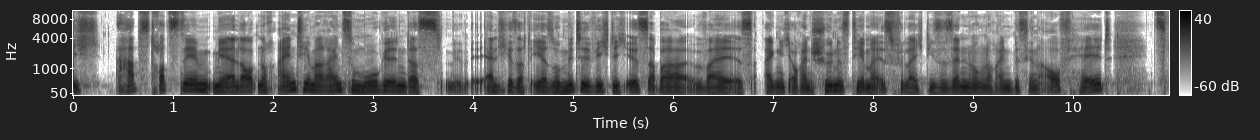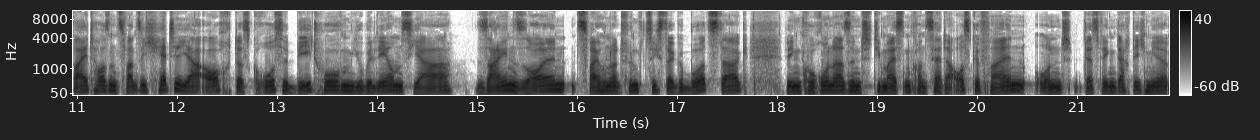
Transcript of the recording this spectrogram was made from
Ich habe es trotzdem mir erlaubt, noch ein Thema reinzumogeln, das ehrlich gesagt eher so mittelwichtig ist, aber weil es eigentlich auch ein schönes Thema ist, vielleicht diese Sendung noch ein bisschen aufhält. 2020 hätte ja auch das große Beethoven-Jubiläumsjahr sein sollen. 250. Geburtstag. Wegen Corona sind die meisten Konzerte ausgefallen und deswegen dachte ich mir,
